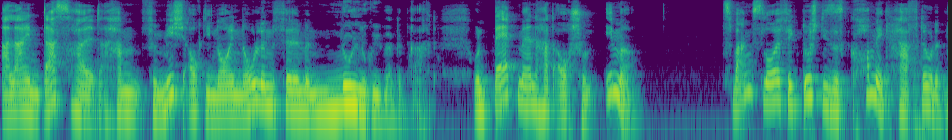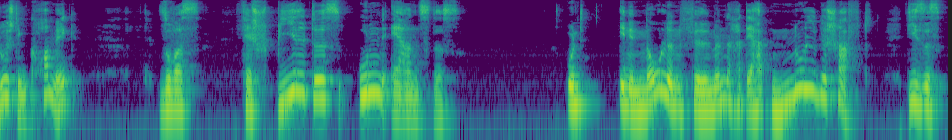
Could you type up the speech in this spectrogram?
Allein das halt haben für mich auch die neuen Nolan-Filme null rübergebracht. Und Batman hat auch schon immer zwangsläufig durch dieses Comichafte oder durch den Comic sowas verspieltes, unernstes. Und in den Nolan-Filmen hat der hat null geschafft, dieses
